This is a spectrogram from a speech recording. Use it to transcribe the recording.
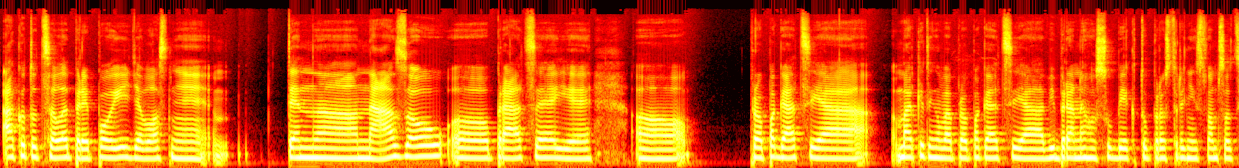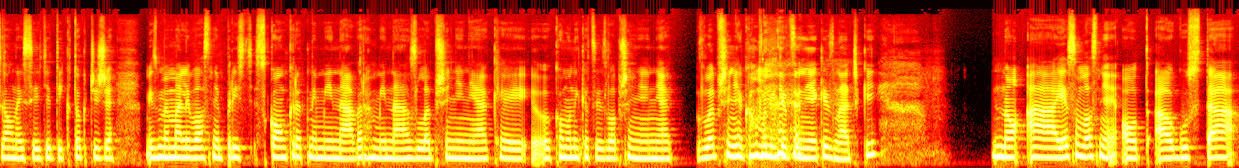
ako to celé prepojiť a vlastne ten uh, názov práce je propagácia marketingová propagácia vybraného subjektu prostredníctvom sociálnej siete TikTok, čiže my sme mali vlastne prísť s konkrétnymi návrhmi na zlepšenie nejakej e, komunikácie, zlepšenie, nejak, zlepšenie komunikácie nejakej značky. No a ja som vlastne od augusta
